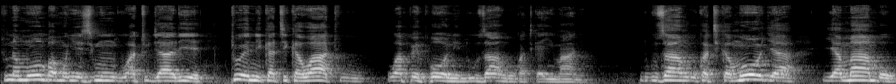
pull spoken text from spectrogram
tunamwomba mwenyezi mungu atujalie tuwe ni katika watu wa peponi ndugu zangu katika imani. Ndugu zangu katika moja ya mambo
